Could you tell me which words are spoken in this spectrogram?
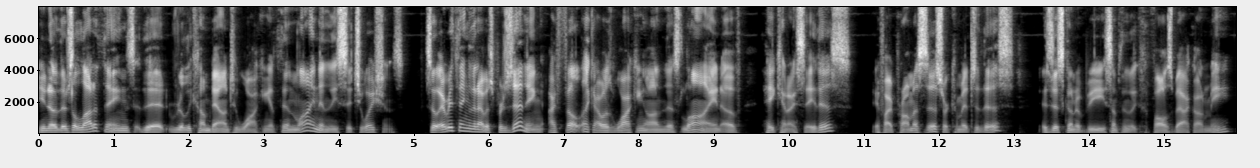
You know, there's a lot of things that really come down to walking a thin line in these situations. So everything that I was presenting, I felt like I was walking on this line of, hey, can I say this? If I promise this or commit to this, is this going to be something that falls back on me?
